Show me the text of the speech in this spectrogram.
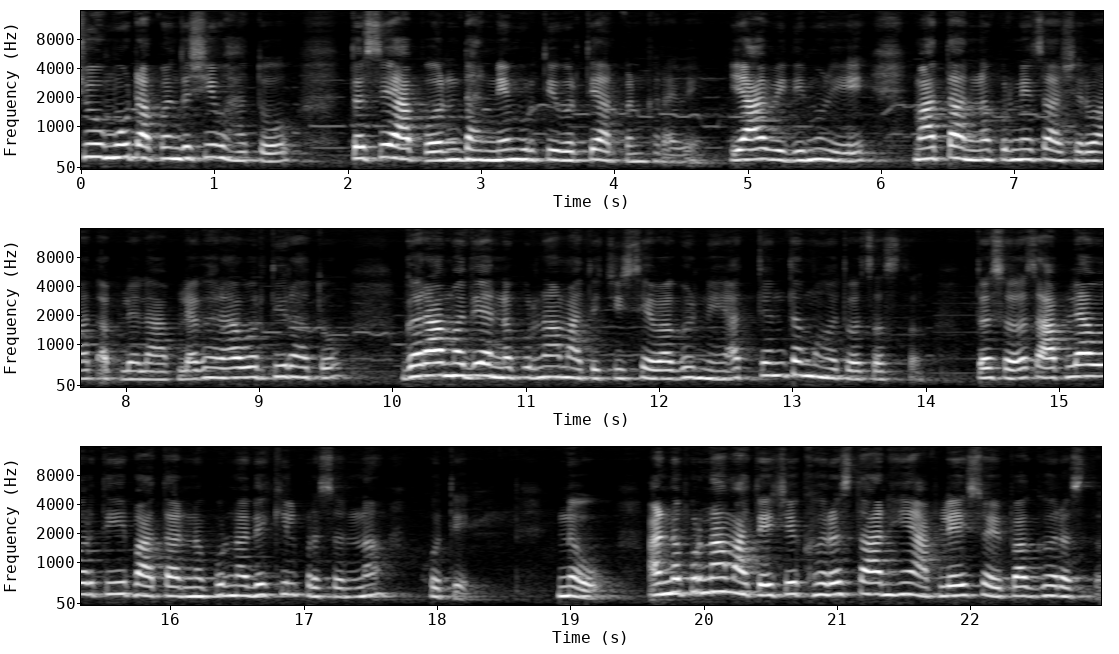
शिवमूठ आपण जशी वाहतो तसे आपण धान्य मूर्तीवरती अर्पण करावे. या विधीमुळे माता अन्नपूर्णेचा आशीर्वाद आपल्याला आपल्या घरावरती राहतो. घरामध्ये अन्नपूर्णा मातेची सेवा घडणे अत्यंत महत्त्वाचं असतं. तसंच आपल्यावरती माता अन्नपूर्णा देखील प्रसन्न होते. नऊ. अन्नपूर्णा मातेचे खरं स्थान हे आपले स्वयंपाकघर असतं.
